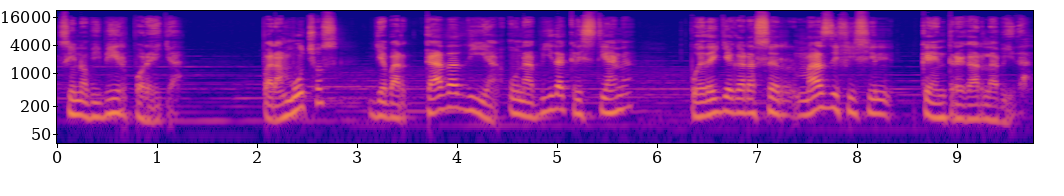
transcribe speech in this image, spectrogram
sino vivir por ella. Para muchos, llevar cada día una vida cristiana puede llegar a ser más difícil que entregar la vida.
